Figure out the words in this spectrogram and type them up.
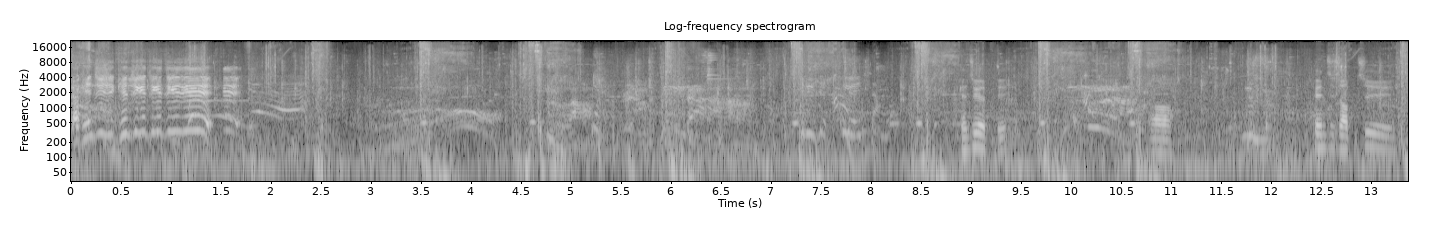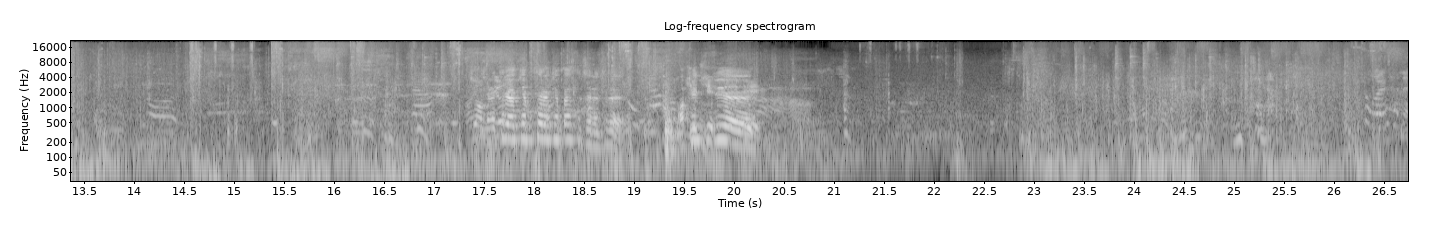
야 겐지 겐지 겐지 겐지 겐지 겐지 개피. 어. 겐지 잡지. 쟤네 트레 캠 트레 캠 뺐어 쟤네 트레 아 겐지 뒤에 총알 하나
